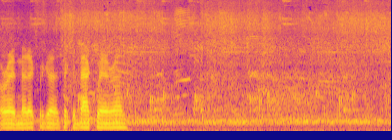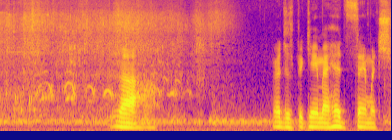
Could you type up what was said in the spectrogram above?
Alright, medic, we gotta take the back way around. Ah. That just became a head sandwich.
